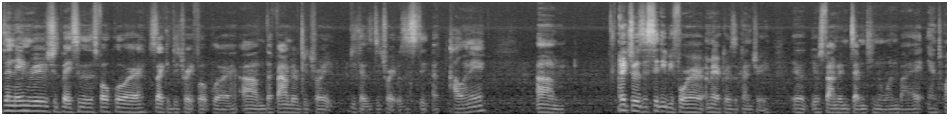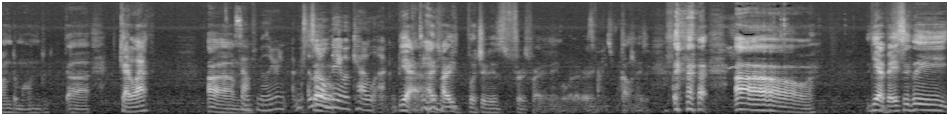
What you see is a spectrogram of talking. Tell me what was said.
the Nain Rouge is basically this folklore. It's like a Detroit folklore. Um, the founder of Detroit, because Detroit was a, sti- a colony. Um, actually, it was a city before America was a country. It, it was founded in 1701 by Antoine de Monde uh, Cadillac. Um, Sound familiar? A so- little name of Cadillac. yeah, I probably butchered his first part of the name or whatever. It's fine, it's fine. Colonizer. Oh, yeah. Basically,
